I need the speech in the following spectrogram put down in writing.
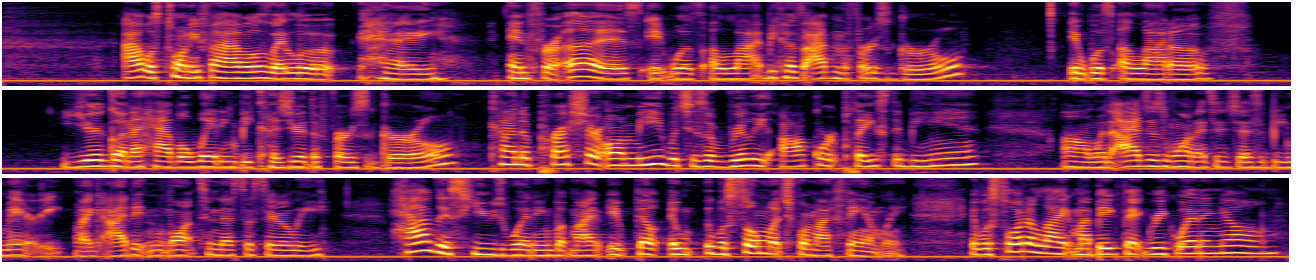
I was 25. I was like, look, hey. And for us, it was a lot because I'm the first girl. It was a lot of you're gonna have a wedding because you're the first girl kind of pressure on me, which is a really awkward place to be in. Um, when I just wanted to just be married, like I didn't want to necessarily have this huge wedding, but my it felt it, it was so much for my family. It was sort of like my big fat Greek wedding, y'all.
